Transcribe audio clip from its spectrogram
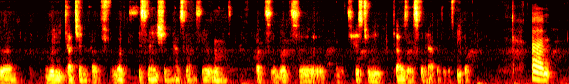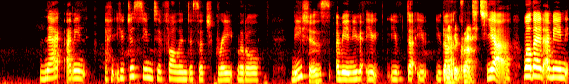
uh, really touching of what this nation has gone through. Mm what what, uh, what history tells us what happened to those people. Um, next, I mean, you just seem to fall into such great little niches. I mean, you you you've done you you got like the crafts. yeah. Well, that I mean,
